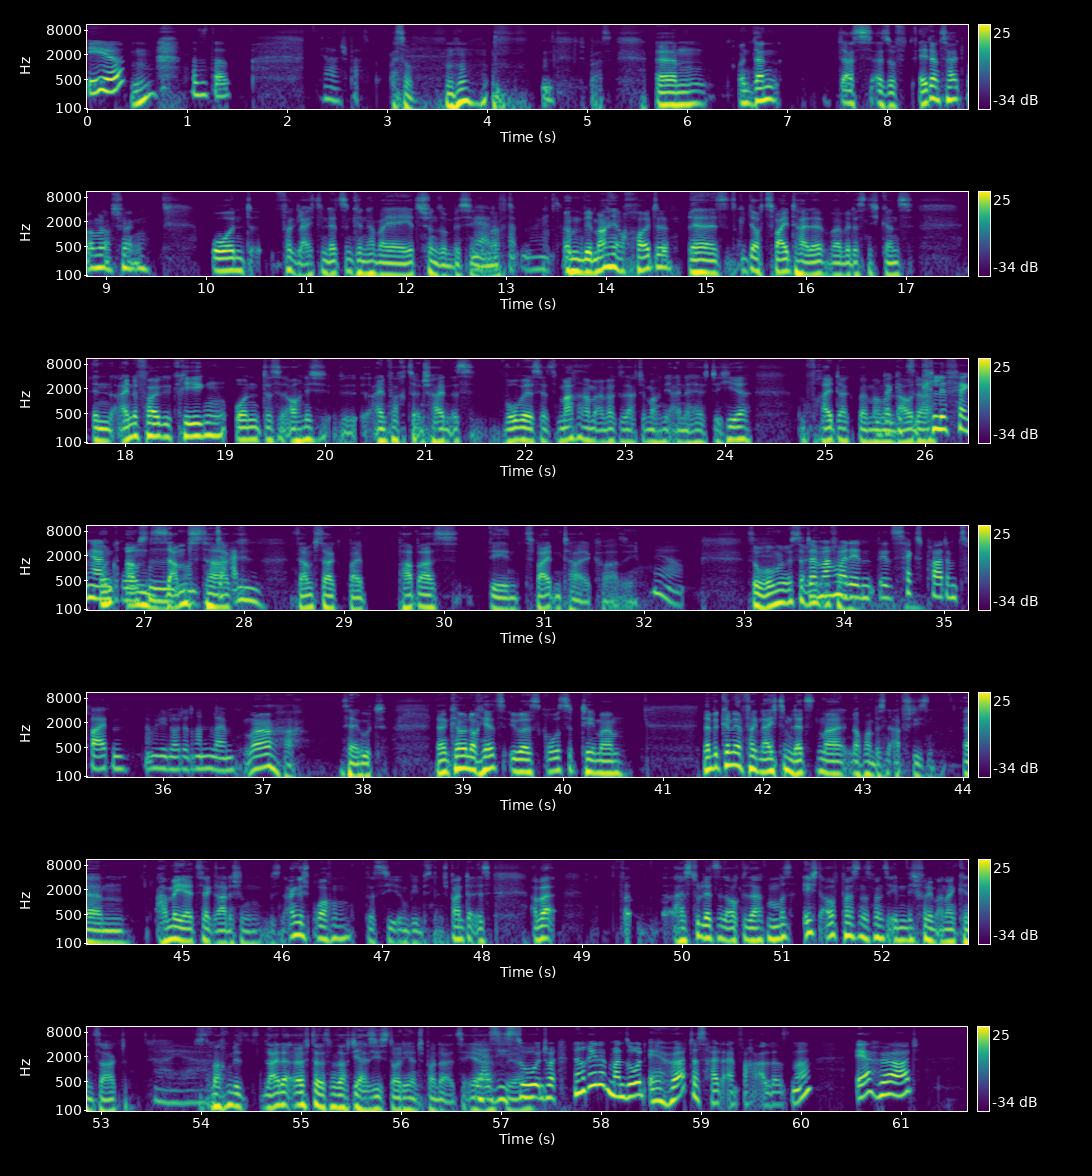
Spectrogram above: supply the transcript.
Ehe? Hm? Was ist das? Ja, Spaß. Achso. Mhm. Spaß. Ähm, und dann das, also Elternzeit wollen wir noch schwenken. Und Vergleich zum letzten Kind haben wir ja jetzt schon so ein bisschen Ja, gemacht. wir jetzt. Ähm, wir machen ja auch heute, äh, es gibt ja auch zwei Teile, weil wir das nicht ganz in eine Folge kriegen und das auch nicht äh, einfach zu entscheiden ist, wo wir es jetzt machen. Haben wir einfach gesagt, wir machen die eine Hälfte hier am Freitag bei Mama da gibt es Lauda Cliffhanger, und am. Samstag, Und Samstag bei Papas den zweiten Teil quasi. ja. So, wo müssen wir Dann machen wir anfangen? den, den Sexpart im zweiten, damit die Leute dranbleiben. Aha, sehr gut. Dann können wir doch jetzt über das große Thema. Na, wir können ja im Vergleich zum letzten Mal noch mal ein bisschen abschließen. Ähm, haben wir jetzt ja gerade schon ein bisschen angesprochen, dass sie irgendwie ein bisschen entspannter ist. Aber hast du letztens auch gesagt, man muss echt aufpassen, dass man es eben nicht von dem anderen Kind sagt. Ah, ja. Das machen wir leider öfter, dass man sagt, ja, sie ist deutlich entspannter als er. Ja, sie ist so entspannt. Dann redet man so und er hört das halt einfach alles, ne? Er hört,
